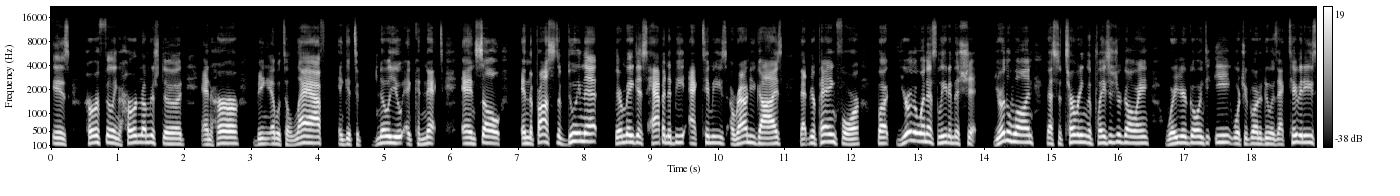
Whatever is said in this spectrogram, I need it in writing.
is her feeling heard and understood and her being able to laugh and get to know you and connect. And so in the process of doing that, there may just happen to be activities around you guys that you're paying for, but you're the one that's leading the shit. You're the one that's determining the places you're going, where you're going to eat, what you're going to do as activities.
